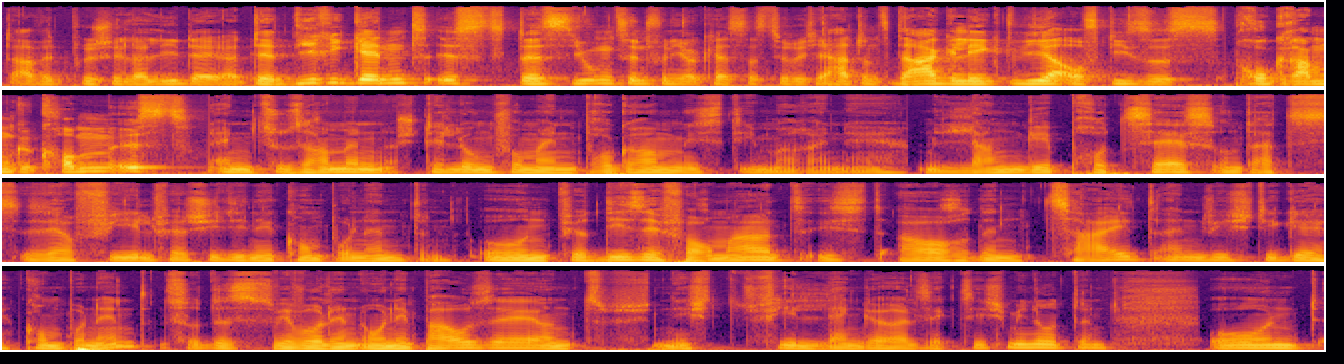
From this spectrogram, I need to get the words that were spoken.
David Brüschelali, der ja der Dirigent ist des Jugendsinfonieorchesters Zürich, er hat uns dargelegt, wie er auf dieses Programm gekommen ist. Eine Zusammenstellung von meinem Programm ist immer ein langer Prozess und hat sehr viele verschiedene Komponenten. Und für dieses Format ist auch die Zeit ein wichtiger Komponent, sodass wir wollen ohne Pause und nicht viel länger als 60 Minuten. Und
